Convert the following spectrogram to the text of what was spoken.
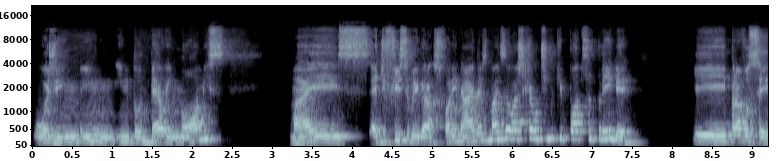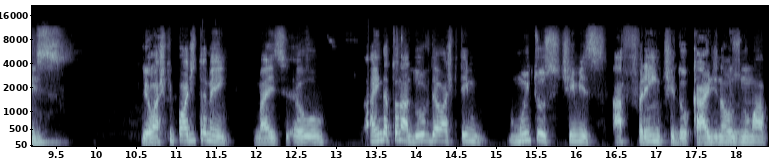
hoje em, em, em, plantel, em nomes, mas é difícil brigar com os 49ers, mas eu acho que é um time que pode surpreender. E para vocês? Eu acho que pode também, mas eu ainda estou na dúvida, eu acho que tem muitos times à frente do Cardinals numa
